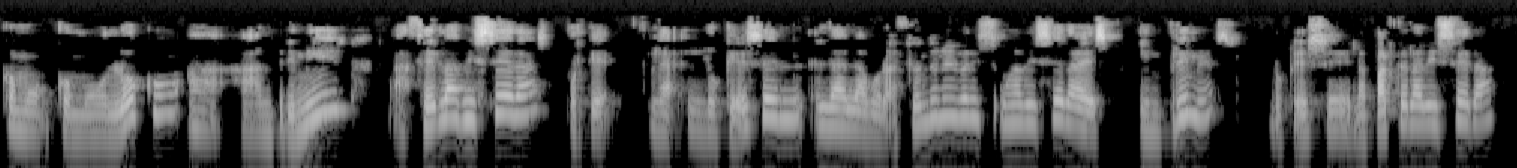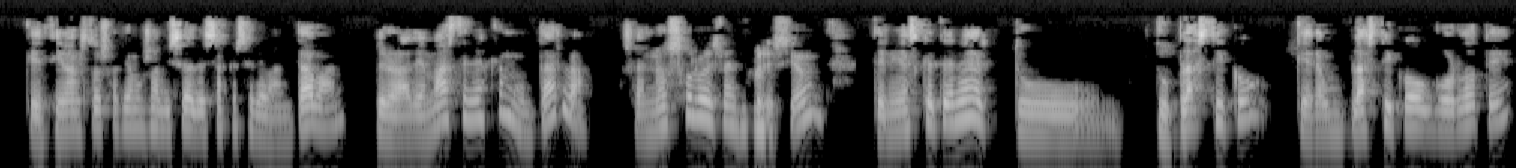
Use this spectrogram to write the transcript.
como, como loco a, a imprimir, a hacer las viseras, porque lo que es la elaboración de una, visera es imprimes lo que es eh, la parte de la visera, que encima nosotros hacíamos una visera de esas que se levantaban, pero además tenías que montarla. O sea, no solo es la impresión, tenías que tener tu, tu plástico, que era un plástico gordote,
